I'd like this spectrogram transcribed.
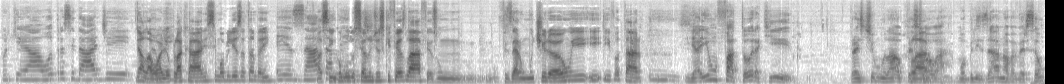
Porque a outra cidade. Ela também... olha o placar e se mobiliza também. Exatamente. Assim como o Luciano disse que fez lá, fez um, fizeram um mutirão e, e, e votaram. Isso. E aí um fator aqui para estimular o pessoal claro. a mobilizar a nova versão.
